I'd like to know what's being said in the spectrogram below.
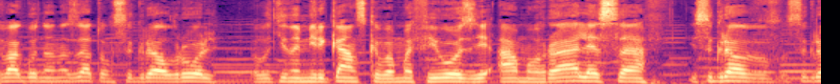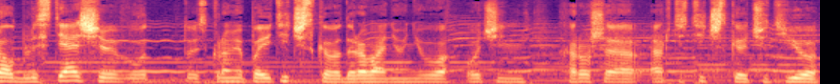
два года назад он сыграл роль латиноамериканского мафиози Аморалеса и сыграл, сыграл блестяще, вот, то есть кроме поэтического дарования у него очень хорошее артистическое чутье.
